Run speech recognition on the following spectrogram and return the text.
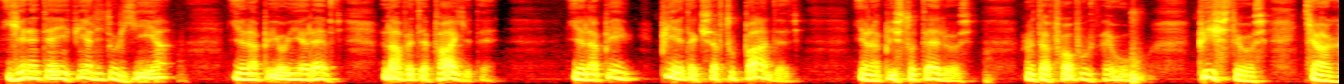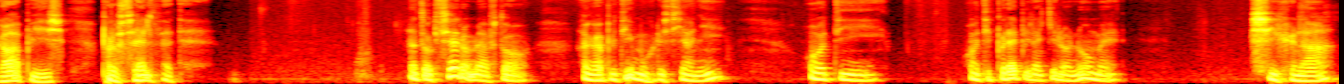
Γίνεται η Θεία Λειτουργία για να πει ο ιερεύς λάβετε φάγετε, για να πει πίετε εξ αυτού πάντες, για να πει στο τέλος με τα φόβου Θεού πίστεως και αγάπης προσέλθετε. Να το ξέρω με αυτό αγαπητοί μου χριστιανοί ότι, ότι πρέπει να κοινωνούμε συχνά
